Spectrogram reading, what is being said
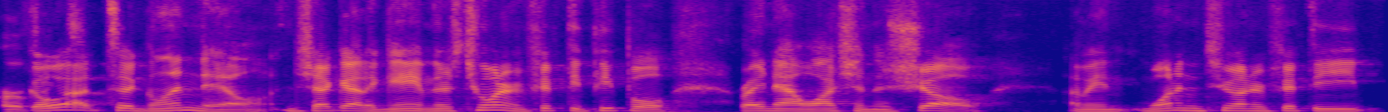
Perfect. Go out to Glendale and check out a game. There's 250 people right now watching the show. I mean, one in 250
